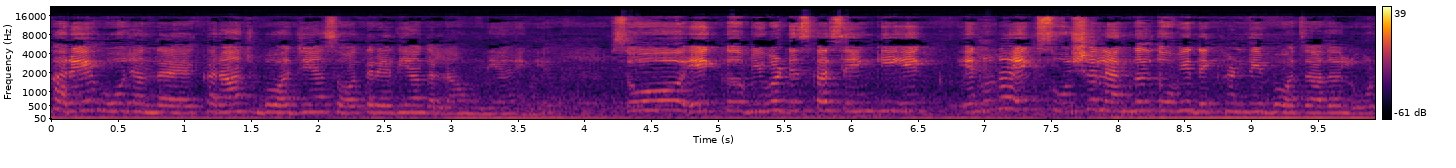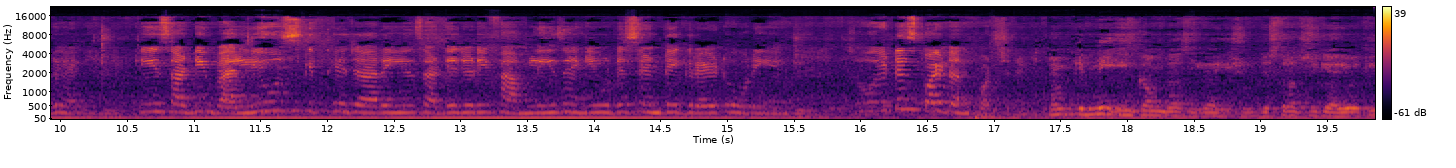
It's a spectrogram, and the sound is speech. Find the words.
ਘਰੇ ਹੋ ਜਾਂਦਾ ਹੈ। ਘਰਾਂ 'ਚ ਬਹੁਤ ਜੀਆਂ ਸੌ ਤਰ੍ਹਾਂ ਦੀਆਂ ਗੱਲਾਂ ਹੁੰਦੀਆਂ ਹੈਗੀਆਂ। ਸੋ ਇੱਕ ਵੀ ਵਰ ਡਿਸਕਸਿੰਗ ਕਿ ਇੱਕ ਇਹਨੂੰ ਨਾ ਇੱਕ ਸੋਸ਼ਲ ਐਂਗਲ ਤੋਂ ਵੀ ਦੇਖਣ ਦੀ ਬਹੁਤ ਜ਼ਿਆਦਾ ਲੋੜ ਹੈ ਕਿ ਸਾਡੀ ਵੈਲਿਊਜ਼ ਕਿੱਥੇ ਜਾ ਰਹੀਆਂ ਸਾਡੇ ਜਿਹੜੀ ਫੈਮਲੀਜ਼ ਹੈਗੀ ਉਹ ਡਿਸਇੰਟੀਗ੍ਰੇਟ ਹੋ ਰਹੀ ਹੈ so it is quite unfortunate ma'am ਕਿੰਨੀ ਇਨਕਮ ਦਾ ਸੀਗਾ ਇਸ਼ੂ ਜਿਸ ਤਰ੍ਹਾਂ ਤੁਸੀਂ ਕਹਿ ਰਹੇ ਹੋ ਕਿ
